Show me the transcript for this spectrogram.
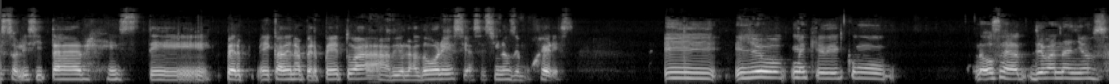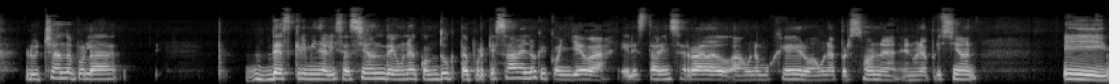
solicitar este, cadena perpetua a violadores y asesinos de mujeres. Y, y yo me quedé como, o sea, llevan años luchando por la descriminalización de una conducta porque saben lo que conlleva el estar encerrado a una mujer o a una persona en una prisión y,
